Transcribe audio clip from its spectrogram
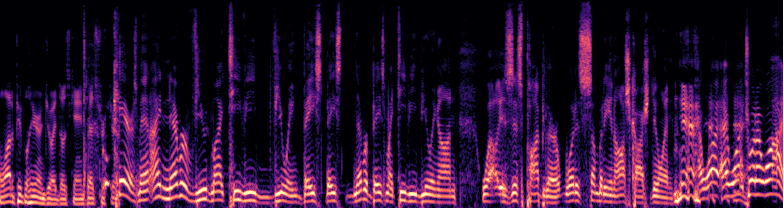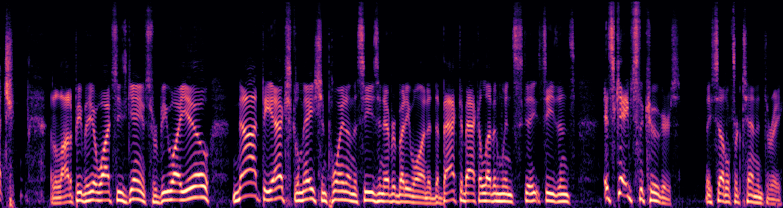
a lot of people here enjoyed those games. That's for Who sure. Who cares, man? I never viewed my TV viewing based based never based my TV viewing on. Well, is this popular? What is somebody in Oshkosh doing? I, wa- I watch what I watch. And a lot of people here watch these games. For BYU, not the exclamation point on the season everybody wanted. The back to back 11 win se- seasons escapes the Cougars. They settle for 10 and 3.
